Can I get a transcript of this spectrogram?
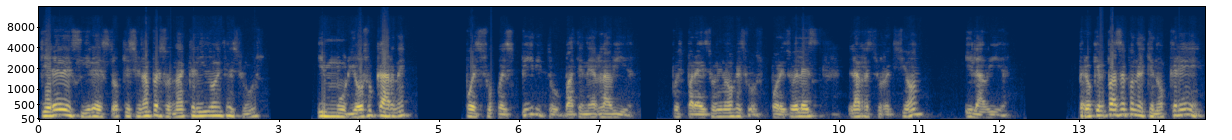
Quiere decir esto que si una persona ha creído en Jesús y murió su carne, pues su espíritu va a tener la vida. Pues para eso vino Jesús, por eso Él es la resurrección y la vida. Pero ¿qué pasa con el que no cree?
